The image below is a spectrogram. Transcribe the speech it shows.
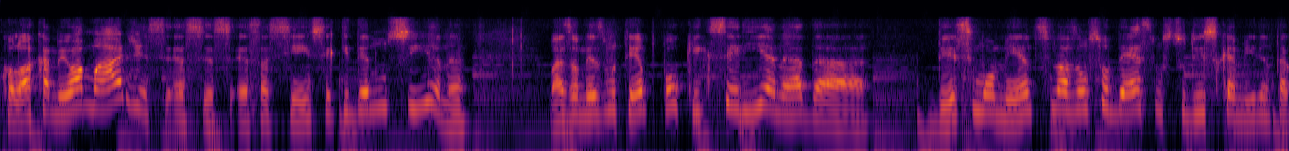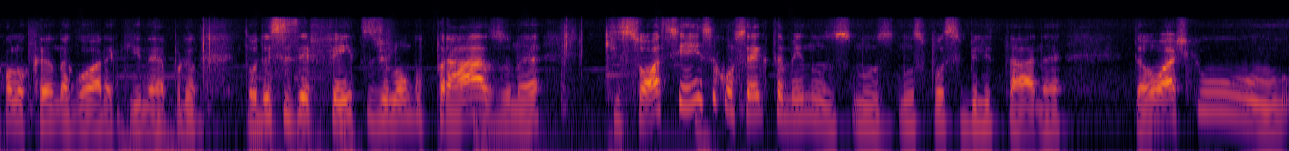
Coloca meio à margem essa, essa ciência que denuncia, né? Mas ao mesmo tempo, pô, o que, que seria, né, da desse momento se nós não soubéssemos tudo isso que a Miriam está colocando agora aqui, né? Por todos esses efeitos de longo prazo, né? Que só a ciência consegue também nos, nos, nos possibilitar, né? Então eu acho que o,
